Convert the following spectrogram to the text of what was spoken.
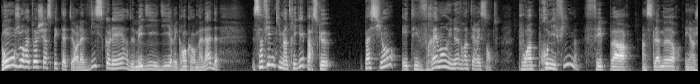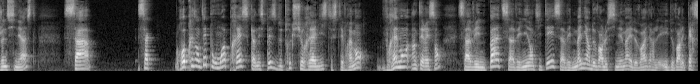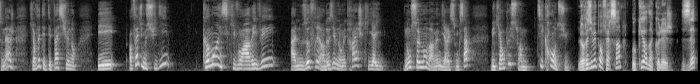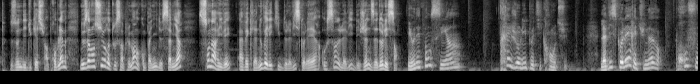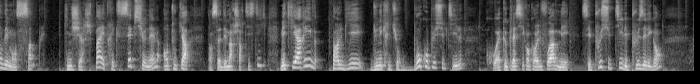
Bonjour à toi cher spectateur, La vie scolaire de Mehdi Idir et Grand Corps Malade, c'est un film qui m'intriguait parce que Patient était vraiment une œuvre intéressante. Pour un premier film fait par un slammer et un jeune cinéaste, ça, représentait pour moi presque un espèce de truc surréaliste. C'était vraiment, vraiment intéressant. Ça avait une patte, ça avait une identité, ça avait une manière de voir le cinéma et de voir, et de voir les personnages qui en fait étaient passionnants. Et en fait, je me suis dit, comment est-ce qu'ils vont arriver à nous offrir un deuxième long métrage qui aille non seulement dans la même direction que ça, mais qui en plus soit un petit cran au-dessus? Le résumé pour faire simple, au cœur d'un collège ZEP, zone d'éducation à problème, nous allons suivre tout simplement en compagnie de Samia son arrivée avec la nouvelle équipe de la vie scolaire au sein de la vie des jeunes adolescents. Et honnêtement, c'est un très joli petit cran au-dessus. La vie scolaire est une œuvre profondément simple, qui ne cherche pas à être exceptionnelle, en tout cas dans sa démarche artistique, mais qui arrive par le biais d'une écriture beaucoup plus subtile, quoique classique encore une fois, mais c'est plus subtil et plus élégant,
